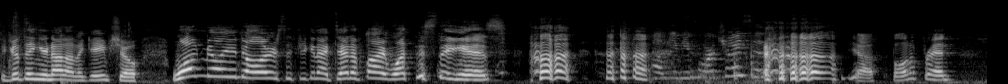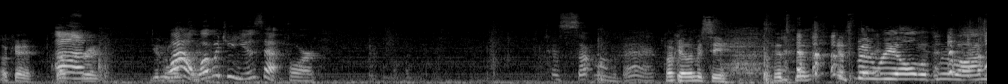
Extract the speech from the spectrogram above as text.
the good thing you're not on a game show. One million dollars if you can identify what this thing is. I'll give you four choices. yeah, phone a friend. Okay, that's Um, great. Give me Wow, second. what would you use that for? Has something on the back. Okay, let me see. It's been it's been real. Let's move on.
